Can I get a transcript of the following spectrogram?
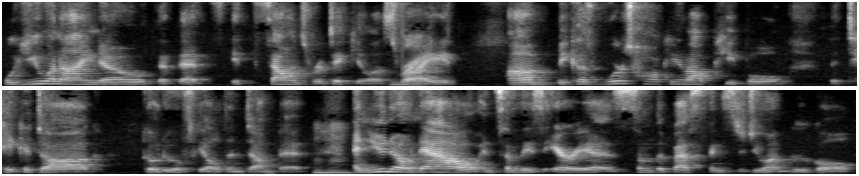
Well, you and I know that that's it sounds ridiculous, Right. right? Um, because we're talking about people that take a dog, go to a field and dump it. Mhm. And you know now in some of these areas, some of the best things to do on Google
